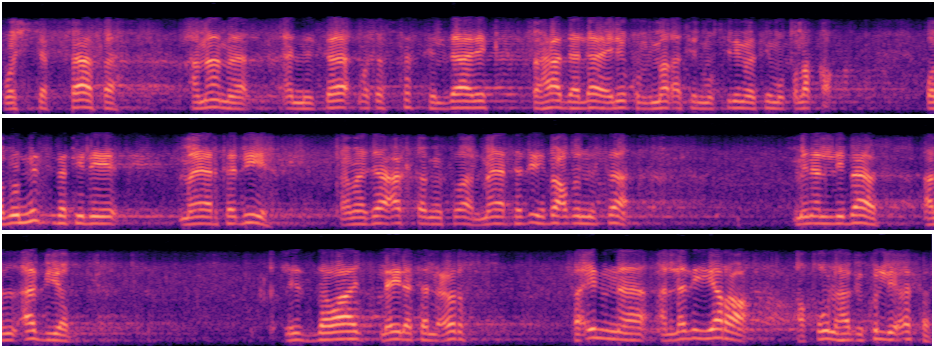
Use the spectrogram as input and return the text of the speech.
والشفافة أمام النساء وتستسهل ذلك فهذا لا يليق بالمرأة المسلمة مطلقا. وبالنسبة لما يرتديه كما جاء أكثر من سؤال ما يرتديه بعض النساء من اللباس الأبيض للزواج ليلة العرس فإن الذي يرى أقولها بكل أسف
